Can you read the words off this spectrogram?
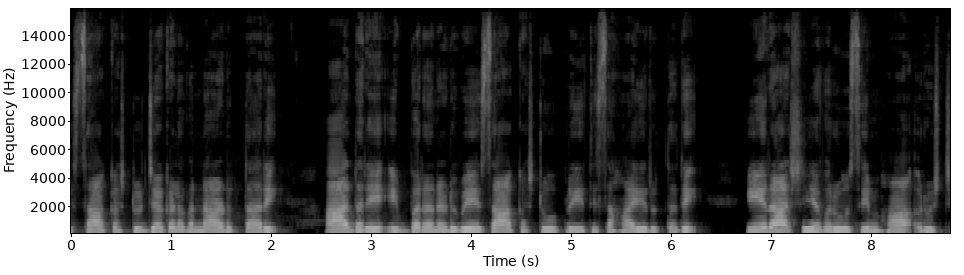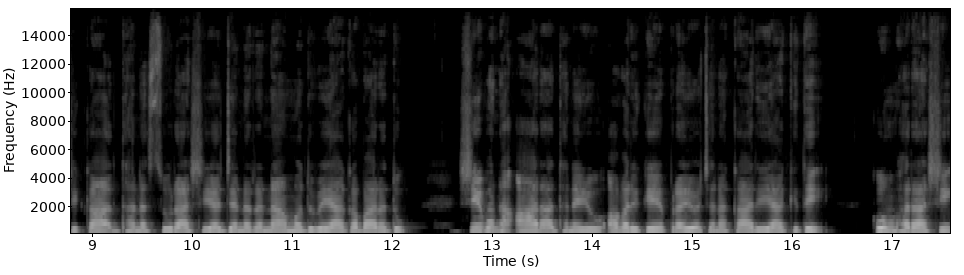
ಸಾಕಷ್ಟು ಜಗಳವನ್ನು ಆಡುತ್ತಾರೆ. ಆದರೆ ಇಬ್ಬರ ನಡುವೆ ಸಾಕಷ್ಟು ಪ್ರೀತಿ ಸಹ ಇರುತ್ತದೆ. ಈ ರಾಶಿಯವರು ಸಿಂಹ, ವೃಶ್ಚಿಕ, ಧನಸ್ಸು ರಾಶಿಯ ಜನರನ್ನು ಮದುವೆಯಾಗಬಾರದು. ಶಿವನ ಆರಾಧನೆಯು ಅವರಿಗೆ ಪ್ರಯೋಜನಕಾರಿಯಾಗಿದೆ. ಕುಂಭರಾಶಿ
